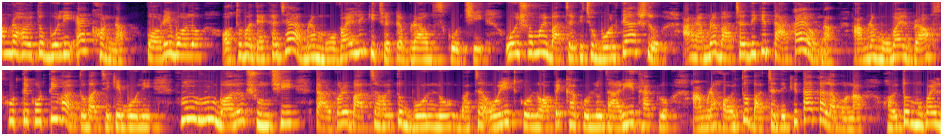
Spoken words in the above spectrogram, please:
আমরা হয়তো বলি, এখন না, পরে বলো। অথবা দেখা যায় আমরা মোবাইলে কিছু একটা ব্রাউজ করছি। ওই সময় বাচ্চা কিছু বলতে আসলো, আর আমরা বাচ্চার দিকে তাকায়ও না। আমরা মোবাইল ব্রাউজ করতে করতেই হয়তো বাচ্চাকে বলি, হুম হুম, বলো, শুনছি। তারপরে বাচ্চা হয়তো বলল, বাচ্চা ওয়েট করল, অপেক্ষা করল, দাঁড়িয়ে থাকল। আমরা হয়তো বাচ্চার দিকে তাকালামও না। হয়তো মোবাইল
